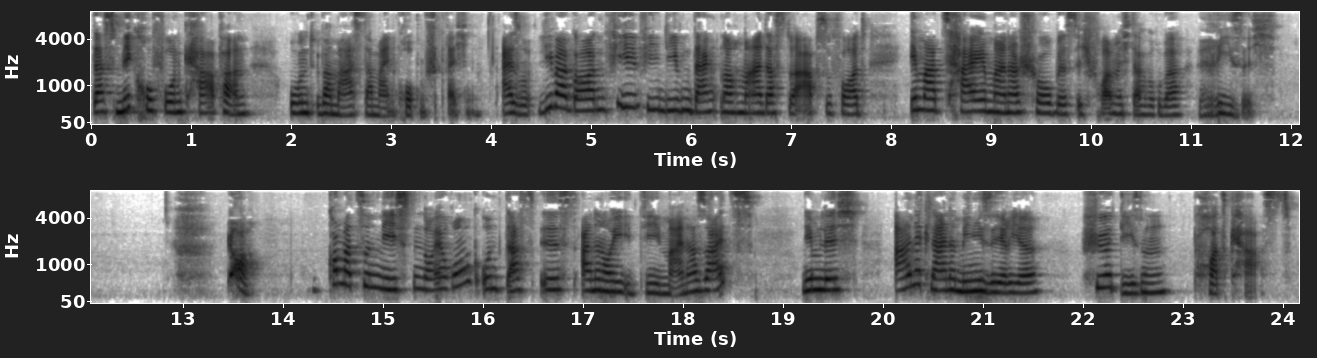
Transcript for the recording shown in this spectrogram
das Mikrofon kapern und über Mastermind-Gruppen sprechen. Also, lieber Gordon, vielen, vielen lieben Dank nochmal, dass du ab sofort immer Teil meiner Show bist. Ich freue mich darüber riesig. Ja, kommen wir zur nächsten Neuerung und das ist eine neue Idee meinerseits, nämlich eine kleine Miniserie für diesen Podcast.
